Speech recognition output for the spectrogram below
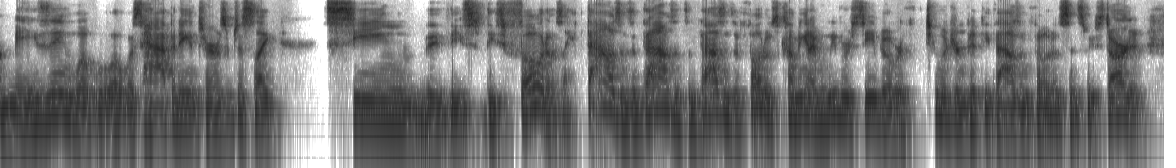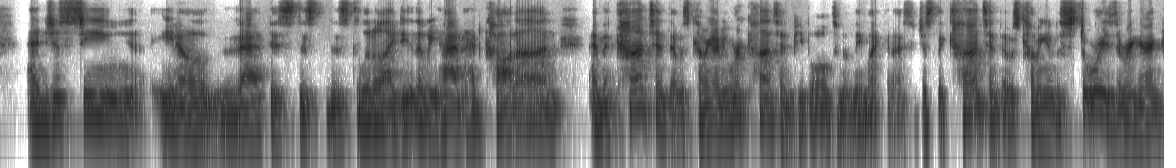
amazing what what was happening in terms of just like seeing the, these these photos, like thousands and thousands and thousands of photos coming in. I mean, we've received over 250,000 photos since we started, and just seeing you know that this this this little idea that we had had caught on and the content that was coming i mean we're content people ultimately mike and i so just the content that was coming in the stories that we're hearing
